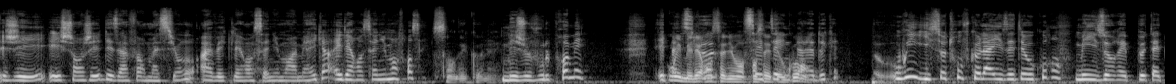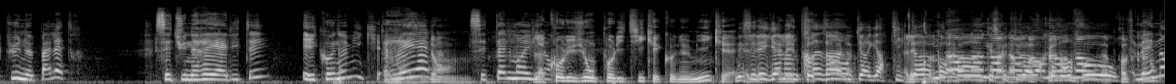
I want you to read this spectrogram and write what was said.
j'ai échangé des informations avec les renseignements américains et les renseignements français. Sans déconner. Mais je vous le promets. Et Oui, mais les renseignements français étaient au courant. de Oui, il se trouve que là, ils étaient au courant, mais ils auraient peut-être pu ne pas l'être. C'est une réalité économique, réelle. C'est tellement La évident. collusion politique économique. Mais c'est est- des gamins de est 13 ans qui regardent TikTok, enfin, Non, non, qu'est-ce que non, tu non, vas voir non, comme info La Mais non.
